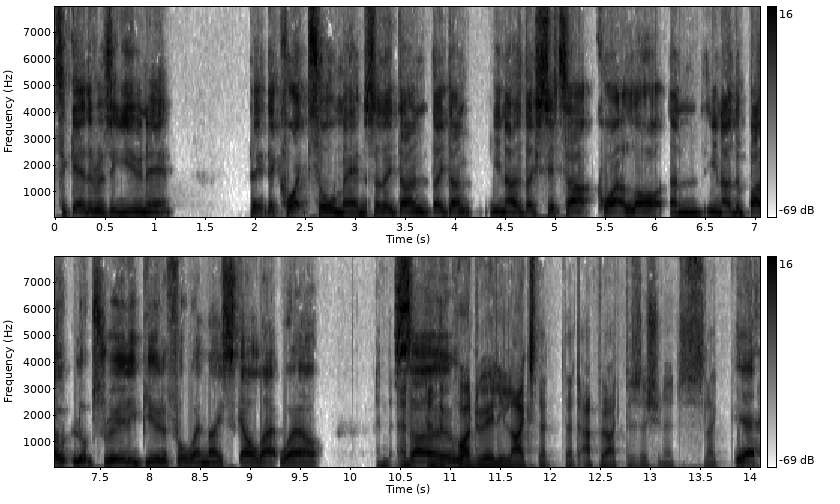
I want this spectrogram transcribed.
together as a unit. They, they're quite tall men, so they don't they don't you know they sit up quite a lot, and you know the boat looks really beautiful when they scull that well. And, and, and the quad really likes that that upright position. It's like Yeah.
